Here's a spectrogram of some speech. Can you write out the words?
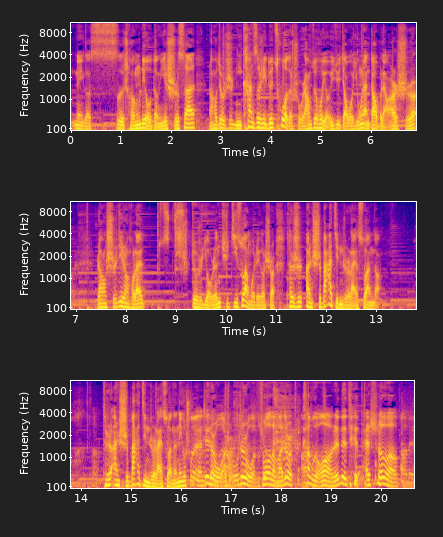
那个四乘六等于十三，然后就是你看似是一堆错的数，然后最后有一句叫我永远到不了二十，然后实际上后来就是有人去计算过这个事儿，它是按十八进制来算的。它是按十八进制来算的，那个数对，这就是我说，这是我说的嘛，就是看不懂，人家这太深了，我操，这个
